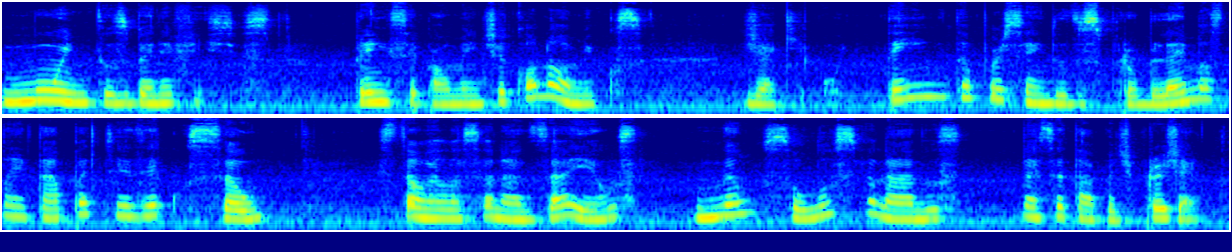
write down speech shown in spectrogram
muitos benefícios principalmente econômicos, já que 80% dos problemas na etapa de execução estão relacionados a erros não solucionados nessa etapa de projeto.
